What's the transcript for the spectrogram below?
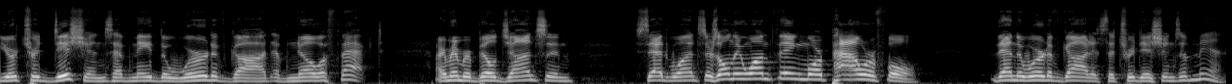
your traditions have made the Word of God of no effect. I remember Bill Johnson said once there's only one thing more powerful than the Word of God it's the traditions of men.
